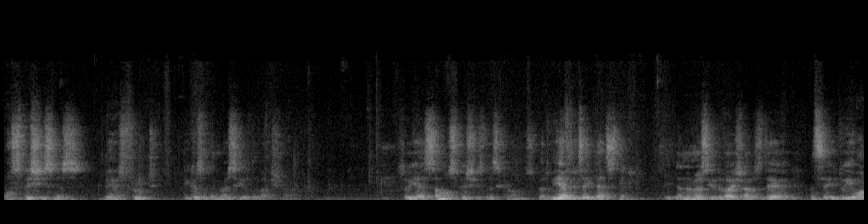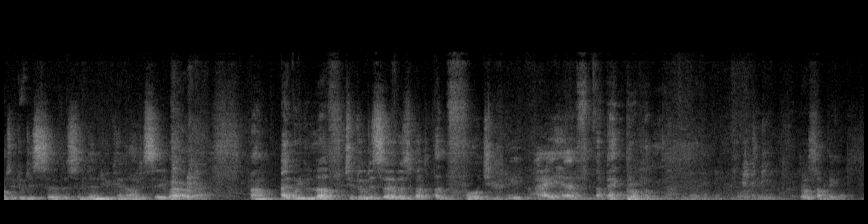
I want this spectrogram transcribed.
auspiciousness bears fruit because of the mercy of the Vaishnava. So yes, some auspiciousness comes, but we have to take that step. Then the mercy of the Vaishnava is there and say, do you want to do this service? And then you can either say, well, um, I would love to do the service, but unfortunately I have a back problem. Or something else.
